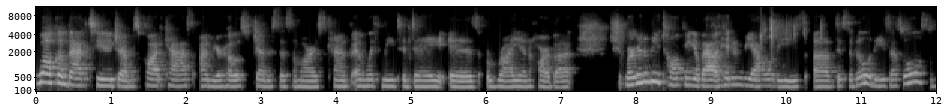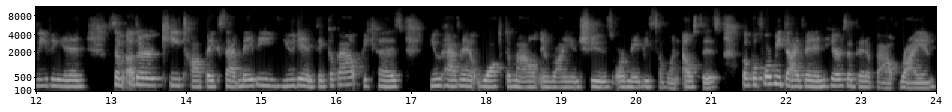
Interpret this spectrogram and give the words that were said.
Welcome back to GEMS Podcast. I'm your host, Genesis Amaris Kemp, and with me today is Ryan Harbuck. We're going to be talking about hidden realities of disabilities as well as weaving in some other key topics that maybe you didn't think about because you haven't walked a mile in Ryan's shoes or maybe someone else's. But before we dive in, here's a bit about Ryan.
